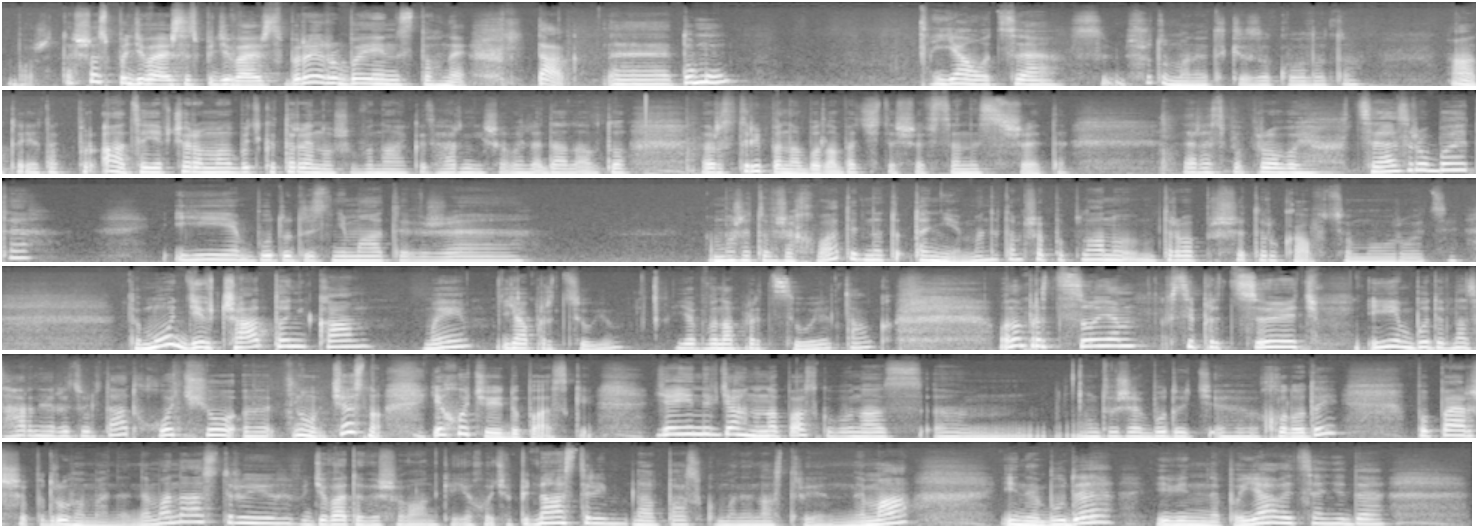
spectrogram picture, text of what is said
Боже, та що сподіваєшся, сподіваєшся, бери, роби і не стогни. Так, е, тому я оце. Що тут в мене таке заколото? А, то я так. А, це я вчора, мабуть, Катерину, щоб вона якась гарніша виглядала, а то розтріпана була, бачите, ще все не зшите. Зараз спробую це зробити. І буду дознімати вже. А може, то вже хватить на то? Та ні, в мене там ще по плану треба пришити рукав в цьому уроці. Тому, дівчатонька, ми, я працюю, я, вона працює, так. Воно працює, всі працюють, і буде в нас гарний результат. Хочу, е, ну, чесно, я хочу її до Пасхи. Я її не вдягну на Пасху, бо в нас ем, дуже будуть е, холоди. По-перше, по-друге, в мене нема настрою вдівати вишиванки. Я хочу під настрій. На Пасху в мене настрою нема і не буде, і він не появиться ніде.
